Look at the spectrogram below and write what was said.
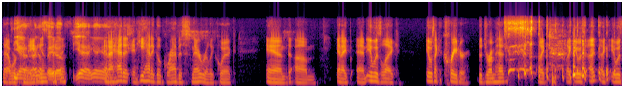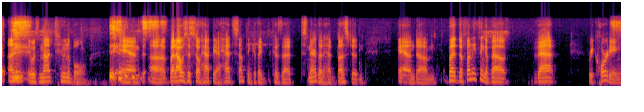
that were yeah, Canadians. I, I think. Yeah, yeah, yeah. And I had it, and he had to go grab his snare really quick and um and I and it was like it was like a crater the drum head like like it was un, like it was un, it was not tunable. And uh but I was just so happy I had something because I because that snare that I had busted. And um but the funny thing about that recording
